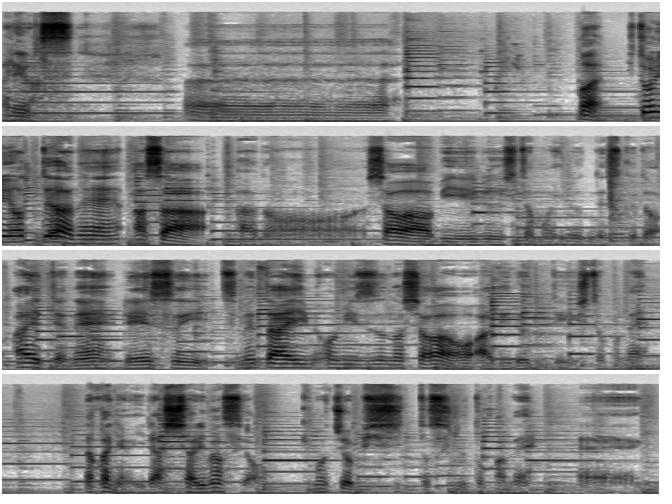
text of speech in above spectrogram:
あります、えーまあ人によってはね朝あのシャワーを浴びる人もいるですけどあえてね冷水冷たいお水のシャワーを浴びるっていう人もね中にはいらっしゃいますよ。気持ちをピシッとするとかね、えー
